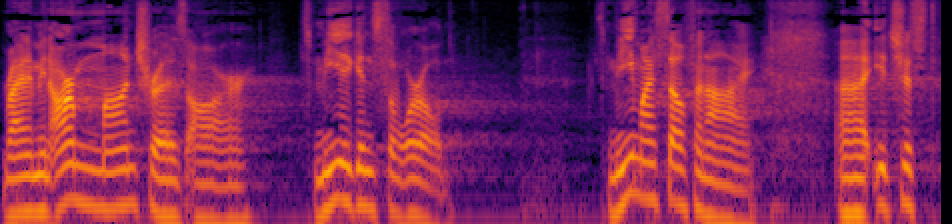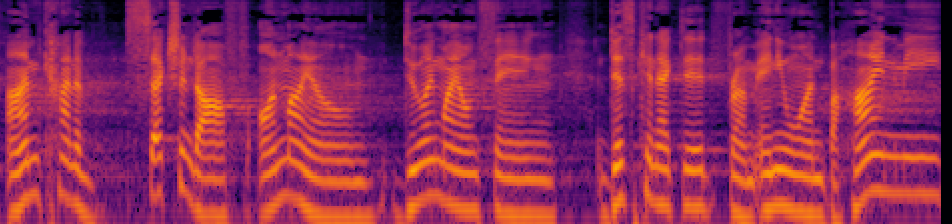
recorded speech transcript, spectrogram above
right? I mean, our mantras are it's me against the world, it's me, myself, and I. Uh, it's just, I'm kind of sectioned off on my own, doing my own thing, disconnected from anyone behind me,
